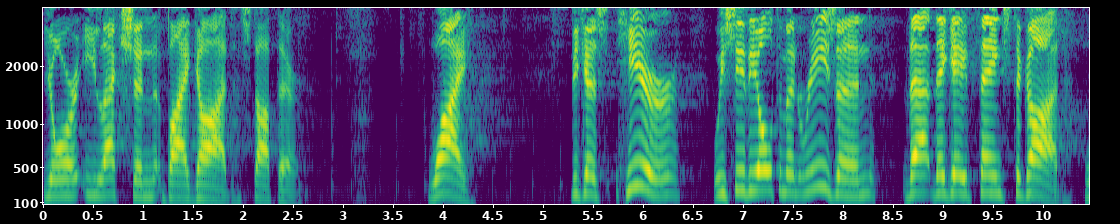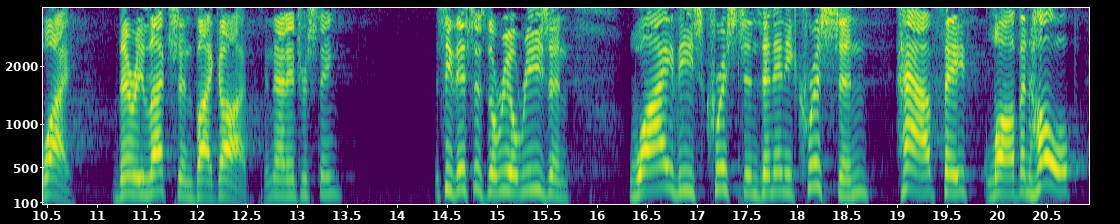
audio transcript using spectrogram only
your election by God. Stop there. Why? Because here we see the ultimate reason that they gave thanks to God. Why? Their election by God. Isn't that interesting? See, this is the real reason why these Christians and any Christian have faith, love, and hope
